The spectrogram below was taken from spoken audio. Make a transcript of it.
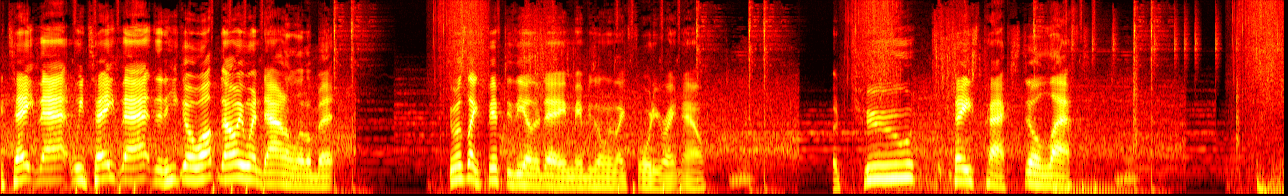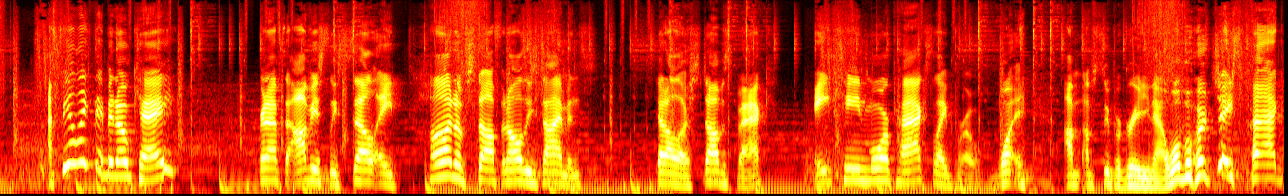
We take that. We take that. Did he go up? No, he went down a little bit. He was like 50 the other day. Maybe he's only like 40 right now. So two chase packs still left. I feel like they've been okay. We're gonna have to obviously sell a ton of stuff and all these diamonds. Get all our stubs back. 18 more packs. Like, bro, what? I'm, I'm super greedy now. One more chase pack.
